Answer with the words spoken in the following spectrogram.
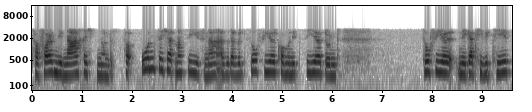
verfolgen die Nachrichten und es verunsichert massiv. Ne? Also da wird so viel kommuniziert und so viel Negativität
